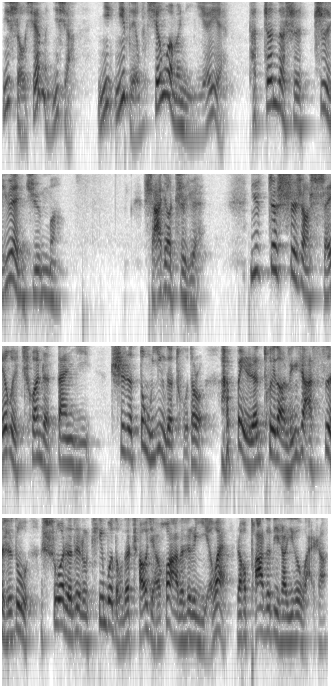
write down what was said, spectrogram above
你首先嘛，你想。你你得先问问你爷爷，他真的是志愿军吗？啥叫志愿？你这世上谁会穿着单衣，吃着冻硬的土豆啊，被人推到零下四十度，说着这种听不懂的朝鲜话的这个野外，然后趴在地上一个晚上，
